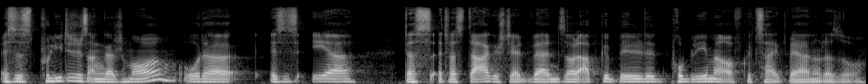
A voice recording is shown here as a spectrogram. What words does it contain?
ist es politisches Engagement oder ist es eher, dass etwas dargestellt werden soll, abgebildet, Probleme aufgezeigt werden oder so?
